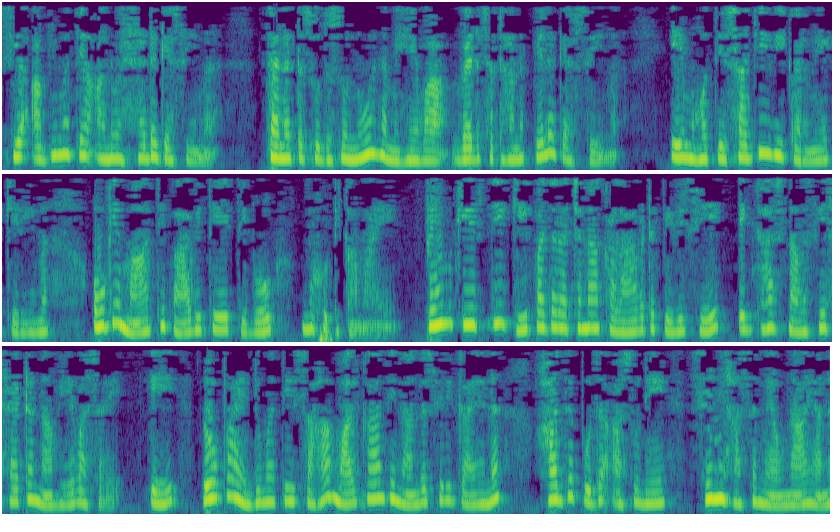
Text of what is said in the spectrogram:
සිය අභිමතය අනුව හැඩ ගැසීම. තැනට සුදුසු නුවණ මෙහෙවා වැඩසටහන පෙළ ගැස්වීම. ඒ මොහොතේ සජීවීකරණය කිරීම ඔහුගේ මාධ්‍ය භාවිතයේ තිබූ බුහුටිකමයි ප්‍රේමකීර්ති ගීපද රචනා කලාවට පිවිසියේ 1969 වසරේ. ඒ රූපා ඉඳුමති සහ මල්කාන්ති නන්දසිරි ගයන හද පුද අසුනේ සිනහස මැවුනා යන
